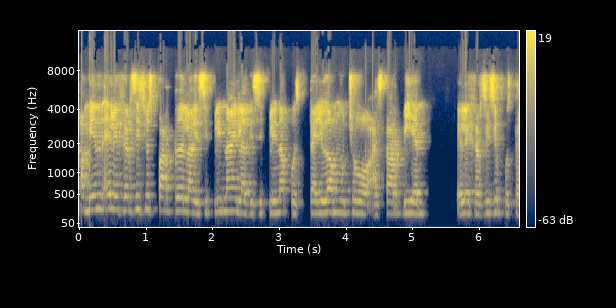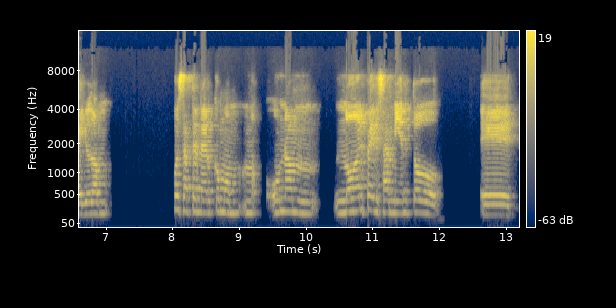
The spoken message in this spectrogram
también el ejercicio es parte de la disciplina y la disciplina pues te ayuda mucho a estar bien. El ejercicio pues te ayuda pues a tener como una, no el pensamiento eh,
